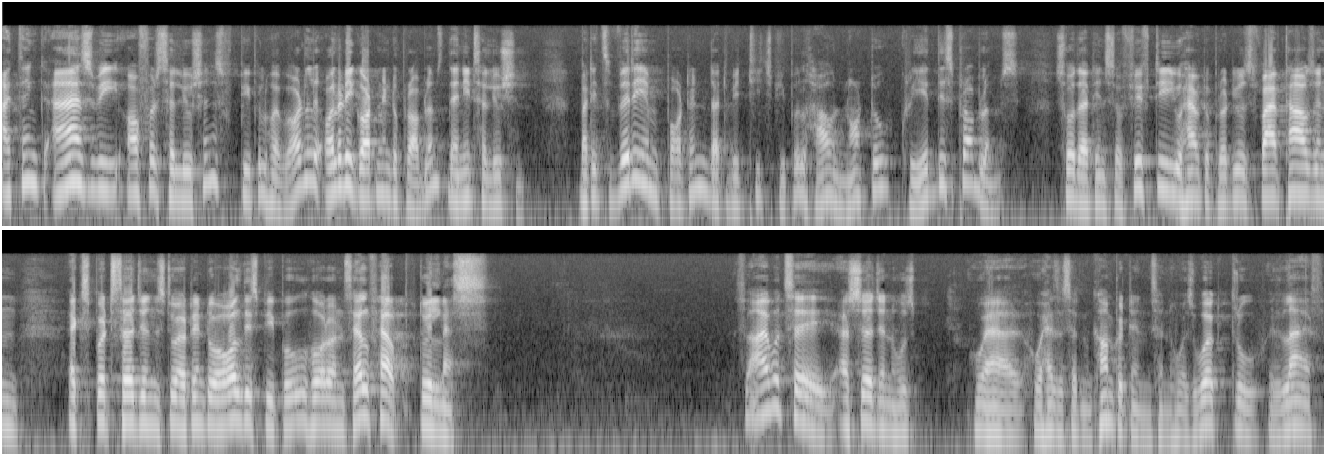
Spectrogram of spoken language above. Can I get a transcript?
I think as we offer solutions, people who have already gotten into problems, they need solution. But it's very important that we teach people how not to create these problems, so that instead of fifty, you have to produce five thousand expert surgeons to attend to all these people who are on self-help to illness. So I would say a surgeon who's… who, ha who has a certain competence and who has worked through his life,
